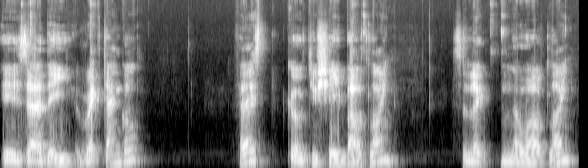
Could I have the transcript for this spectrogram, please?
is add a rectangle. First, go to Shape Outline select no outline.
